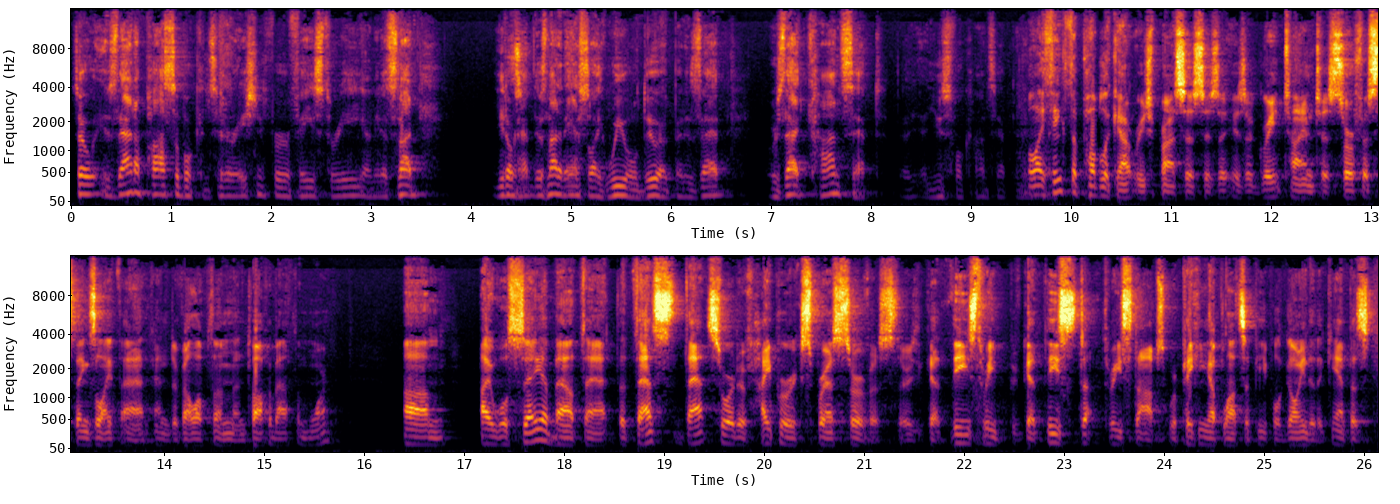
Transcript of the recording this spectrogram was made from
So is that a possible consideration for phase three? I mean, it's not, you don't have, there's not an answer like we will do it, but is that, or is that concept useful concept? Well, I think the public outreach process is a, is a great time to surface things like that and develop them and talk about them more. Um, I will say about that that that's that sort of hyper express service. There's you've got these three, we've got these st- three stops. We're picking up lots of people going to the campus.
